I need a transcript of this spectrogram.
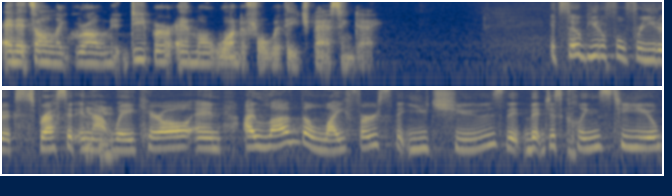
And it's only grown deeper and more wonderful with each passing day. It's so beautiful for you to express it in that way, Carol. And I love the life verse that you choose that, that just clings to you.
